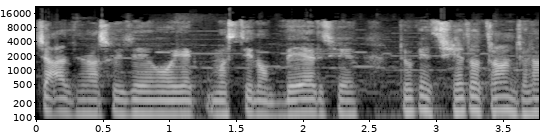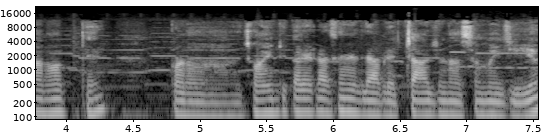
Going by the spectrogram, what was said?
ચાર જણા સુઈ જાય એવો એક મસ્તીનો બેડ છે. જો કે છે તો ત્રણ જણાનો જ તે પણ જોઈન્ટ કરેલા છે ને એટલે આપણે ચાર જણા સમય જઈએ.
